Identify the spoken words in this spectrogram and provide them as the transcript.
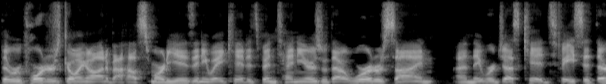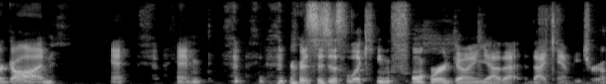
the reporter's going on about how smart he is. Anyway, kid, it's been 10 years without word or sign, and they were just kids. Face it, they're gone. And, and Chris is just looking forward, going, Yeah, that, that can't be true.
